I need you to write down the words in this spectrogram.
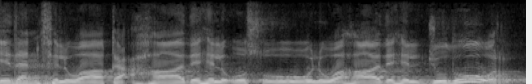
إذا في الواقع هذه الأصول وهذه الجذور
